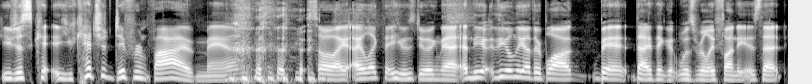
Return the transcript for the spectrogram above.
you just ca- you catch a different vibe, man. so I, I like that he was doing that. And the the only other blog bit that I think it was really funny is that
